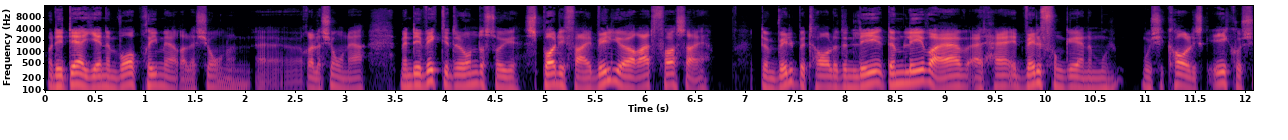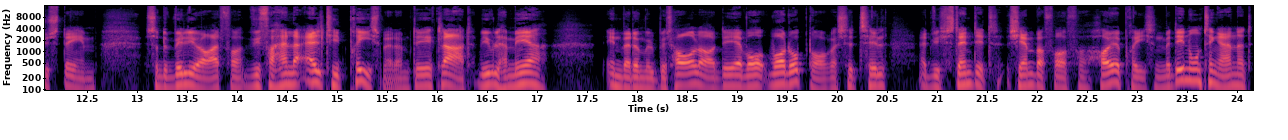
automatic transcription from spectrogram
Och det är där genom vår primära relationen, eh, relation øh, är. Men det är viktigt att understryka, Spotify vill göra rätt för sig. De vill betala, de, le de lever av att ha ett välfungerande mu musikaliskt ekosystem. Så de vill göra rätt för, vi förhandlar alltid pris med dem, det är klart. Vi vill ha mer än vad de vill betala och det är vår, vårt uppdrag att se till att vi ständigt kämpar för att få höja prisen. Men det är någonting annat.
